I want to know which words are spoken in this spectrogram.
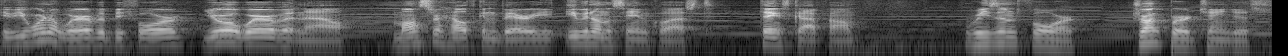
If you weren't aware of it before, you're aware of it now. Monster health can vary even on the same quest. Thanks Capcom. Reason 4. Drunk bird changes.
